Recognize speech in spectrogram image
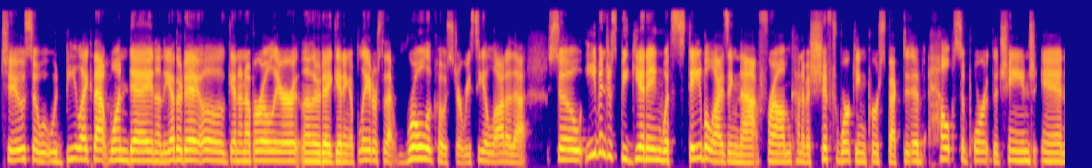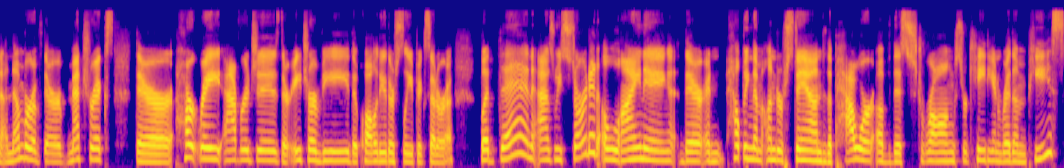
too. So it would be like that one day, and then the other day, oh, getting up earlier, another day, getting up later. So that roller coaster, we see a lot of that. So even just beginning with stabilizing that from kind of a shift working perspective helps support the change in a number of their metrics, their heart rate averages, their HRV, the quality of their sleep, etc. But then as we started aligning their and helping them understand the power of this strong circadian rhythm piece,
